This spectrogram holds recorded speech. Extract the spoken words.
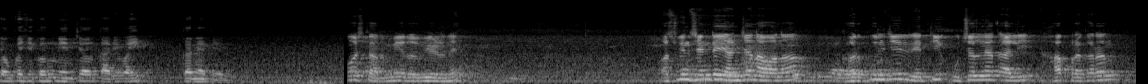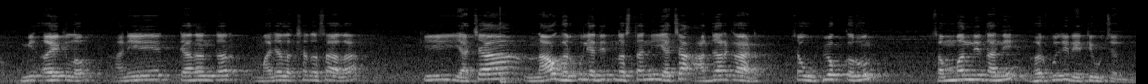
चौकशी करून यांच्यावर कार्यवाही करण्यात येईल. नमस्कार मी रवी येळणे. अश्विन शेंडे यांच्या नावानं घरकुलची रेती उचलण्यात आली. हा प्रकरण मी ऐकलं आणि त्यानंतर माझ्या लक्षात असं आला की याच्या नाव घरकुल यादीत नसताना याच्या आधार कार्डचा उपयोग करून संबंधितांनी घरकुली रेती उचलली.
